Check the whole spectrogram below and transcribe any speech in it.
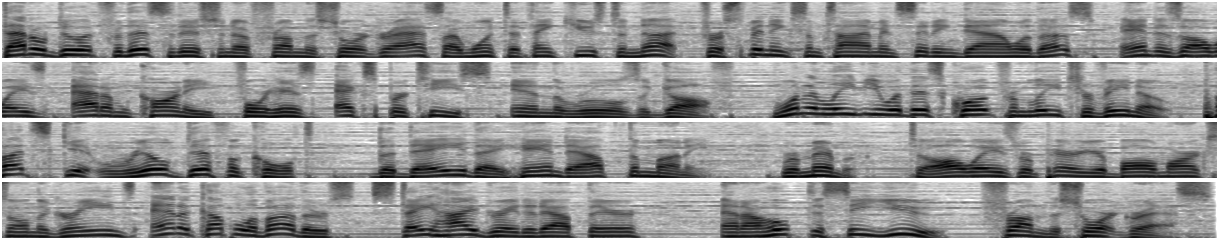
That'll do it for this edition of From the Short Grass. I want to thank Houston Nutt for spending some time and sitting down with us, and as always, Adam Carney for his expertise in the rules of golf. Want to leave you with this quote from Lee Trevino Putts get real difficult the day they hand out the money. Remember to always repair your ball marks on the greens and a couple of others. Stay hydrated out there, and I hope to see you from the short grass.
